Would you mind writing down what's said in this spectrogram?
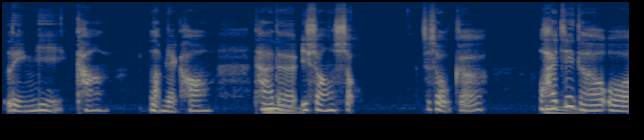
林奕康、林奕康他的一双手这首歌。我还记得我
